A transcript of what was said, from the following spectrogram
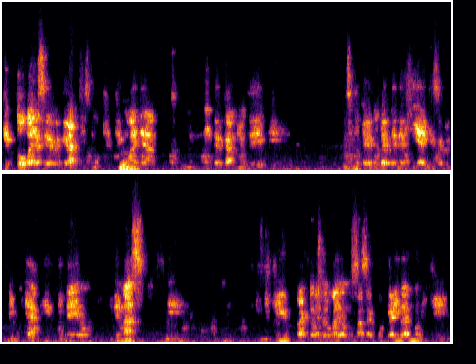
que todo vaya a ser gratis, ¿no? que, que no haya un intercambio de si no queremos ver de energía y que se retribuya en dinero y demás, eh, que prácticamente lo vayamos a hacer por caridad, ¿no? Y que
